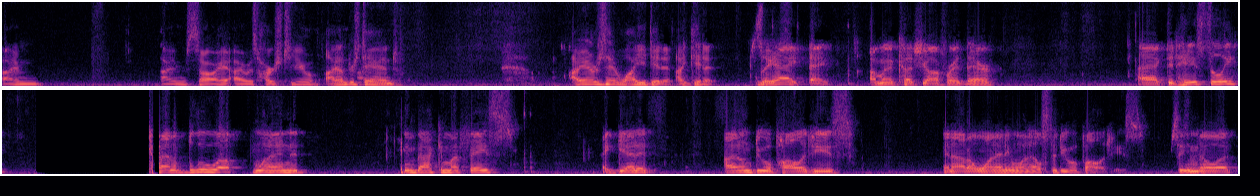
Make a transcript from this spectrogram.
I'm I'm sorry I was harsh to you. I understand. I understand why you did it. I get it. She's like, "Hey, hey! I'm gonna cut you off right there. I acted hastily. Kind of blew up when it came back in my face. I get it. I don't do apologies, and I don't want anyone else to do apologies. So you know what?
